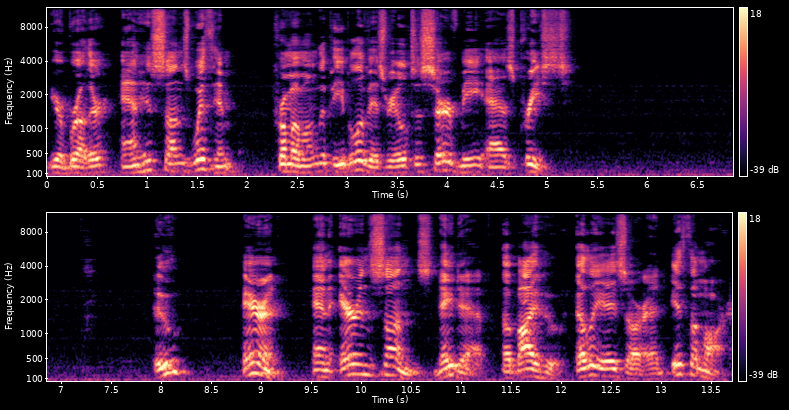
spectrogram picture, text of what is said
your brother, and his sons with him from among the people of Israel to serve me as priests. Who? Aaron and Aaron's sons, Nadab, Abihu, Eleazar, and Ithamar.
